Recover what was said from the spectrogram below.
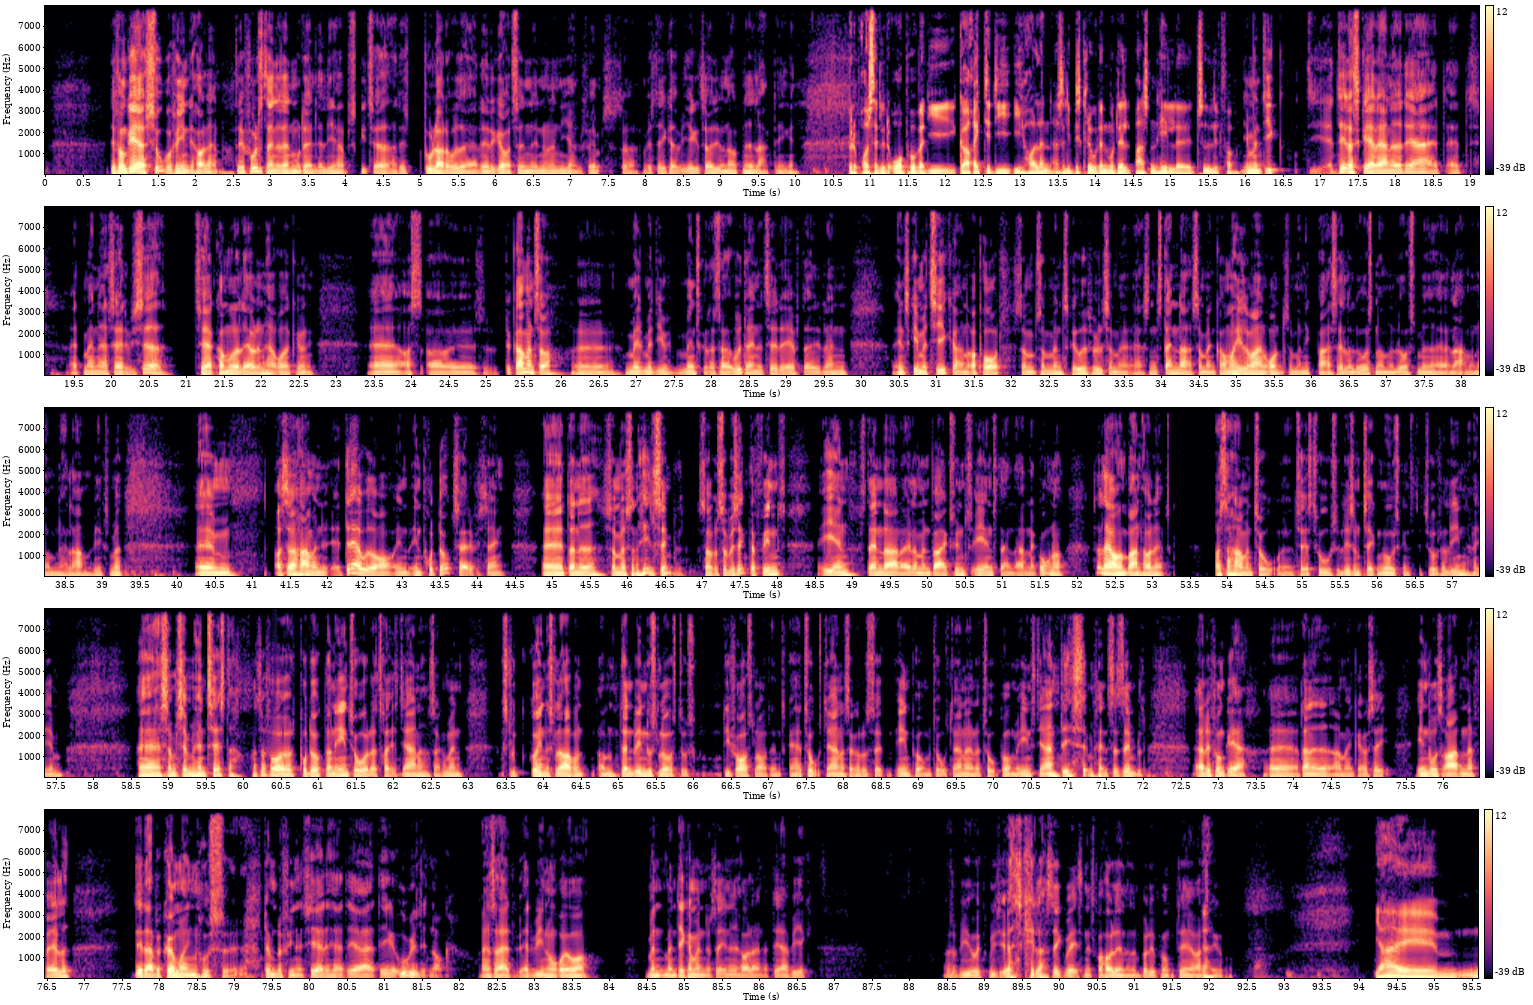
Det fungerer super fint i Holland. Det er fuldstændig den model, jeg lige har skitseret, og det buller der ud af, og det har det gjort siden 1999. Så hvis det ikke havde virket, så er de jo nok nedlagt det igen. Vil du prøve at sætte lidt ord på, hvad de gør rigtigt i, i Holland? Altså lige beskrive den model bare sådan helt øh, tydeligt for Jamen, de, de, det der sker dernede, det er, at, at, at man er certificeret til at komme ud og lave den her rådgivning. Øh, og og øh, det gør man så øh, med, med de mennesker, der så er uddannet til det efter et eller andet, en skematik og en rapport, som, som man skal udfylde, som er, er sådan standard, så man kommer hele vejen rundt, så man ikke bare sælger låsen, når man låser med alarmer, når man er alarmvirksomhed. Øhm, og så har man derudover en, en produktcertificering øh, dernede, som er sådan helt simpel. Så, så hvis ikke der findes EN-standarder, eller man bare ikke synes, EN-standarden er god nok, så laver man bare en hollandsk. Og så har man to øh, testhuse, ligesom Teknologisk Institut og lignende herhjemme, øh, som simpelthen tester. Og så får jo produkterne en, to eller tre stjerner, og så kan man gå ind og slå op, om, om den vindueslås, du de foreslår, den skal have to stjerner, så kan du sætte en på med to stjerner, eller to på med en stjerne. Det er simpelthen så simpelt. Og det fungerer øh, dernede, og man kan jo se, at indbrudsretten er faldet. Det, der er bekymringen hos øh, dem, der finansierer det her, det er, at det ikke er uvildigt nok. Altså, at, at vi er nogle røvere. Men, men det kan man jo se nede i Holland, at det er vi ikke. Altså, vi, er jo ikke, vi skiller os ikke væsentligt fra hollænderne på det punkt, det er jeg ret ja. sikker på. Jeg øh,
